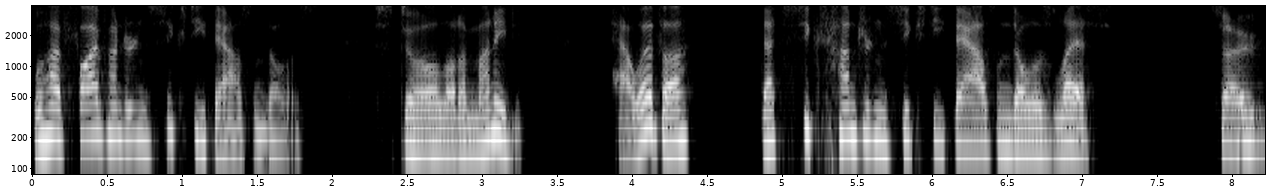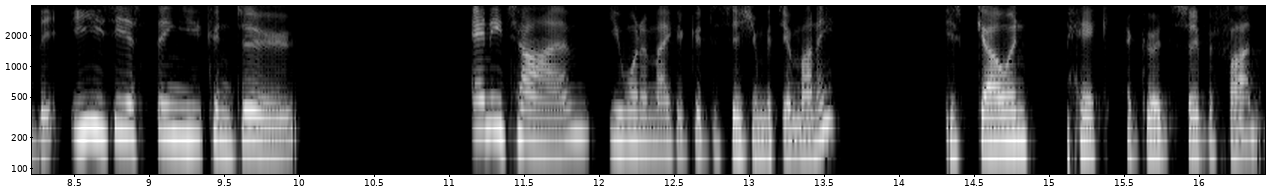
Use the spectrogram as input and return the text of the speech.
will have $560,000. Still a lot of money. However, that's $660,000 less. So Mm. the easiest thing you can do anytime you want to make a good decision with your money is go and pick a good super fund.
